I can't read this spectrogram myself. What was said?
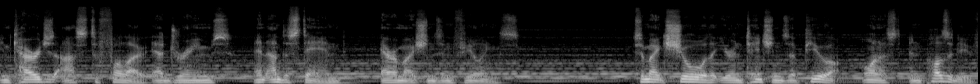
encourages us to follow our dreams and understand our emotions and feelings. To make sure that your intentions are pure, honest, and positive,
